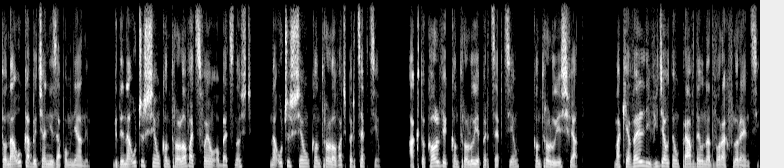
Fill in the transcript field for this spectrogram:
to nauka bycia niezapomnianym. Gdy nauczysz się kontrolować swoją obecność, nauczysz się kontrolować percepcję. A ktokolwiek kontroluje percepcję, kontroluje świat. Machiavelli widział tę prawdę na dworach Florencji.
